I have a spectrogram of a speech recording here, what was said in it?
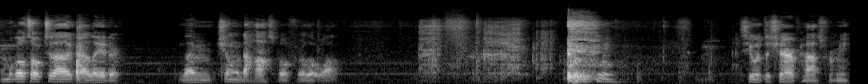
I'm gonna go talk to that other guy later. Let him chill in the hospital for a little while. See what the sheriff has for me.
